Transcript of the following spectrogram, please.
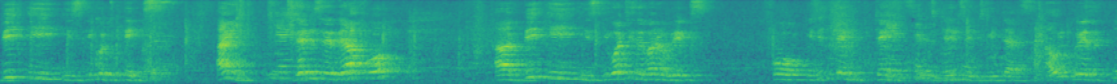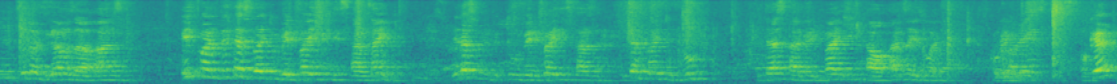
BE is equal to X. Right? Yes. Then we say, therefore, uh, BE is, what is the value of X? For, is it 10? 10, 10 10 centimeters. Are we together? So that becomes our answer. If one, let us try to verify this answer. Let us to verify this answer. Let us try to prove, let us uh, verify if our answer is what? Correct. Okay?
